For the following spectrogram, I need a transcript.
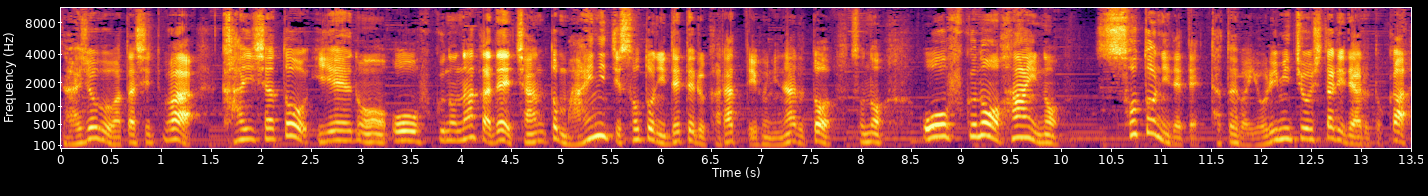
大丈夫？私は会社と家の往復の中でちゃんと毎日外に出てるからっていうふうになるとその往復の範囲の外に出て例えば寄り道をしたりであるとか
